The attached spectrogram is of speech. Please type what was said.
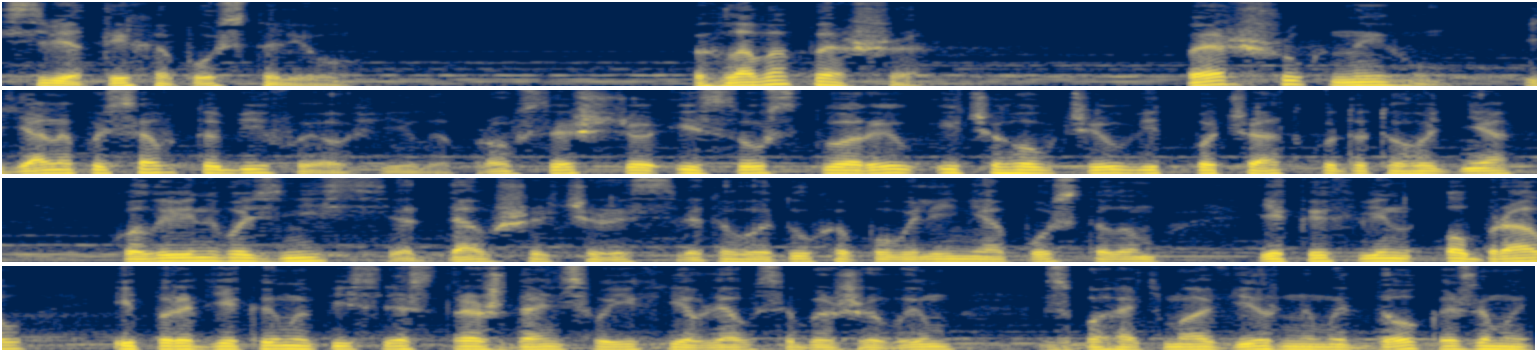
святих апостолів. Глава перша. Першу книгу я написав тобі, Феофіле, про все, що Ісус створив і чого вчив від початку до того дня, коли Він вознісся, давши через Святого Духа повеління апостолам, яких Він обрав, і перед якими після страждань своїх являв себе живим з багатьма вірними доказами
